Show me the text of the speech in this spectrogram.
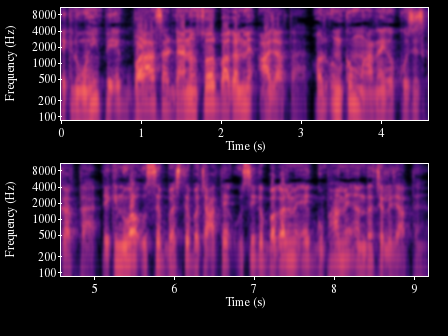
लेकिन वहीं पे एक बड़ा सा डायनासोर बगल में आ जाता है और उनको मारने का कोशिश करता है। लेकिन वह उससे बचते बचाते उसी के बगल में एक गुफा में अंदर चले जाते हैं।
